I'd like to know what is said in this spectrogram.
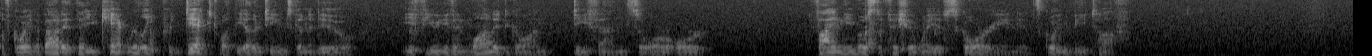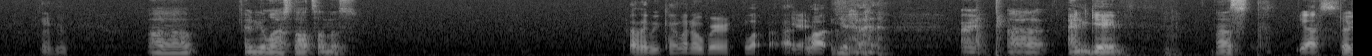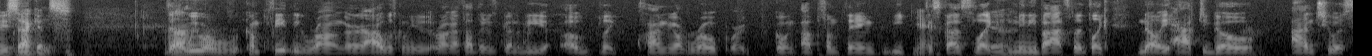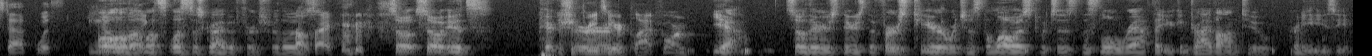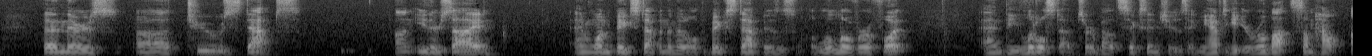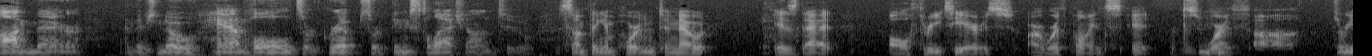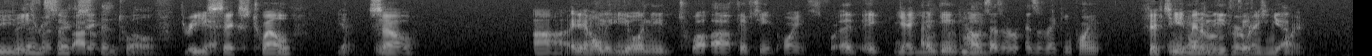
of going about it that you can't really predict what the other team's going to do if you even wanted to go on defense or or find the most efficient way of scoring. It's going to be tough. hmm Uh, any last thoughts on this? I think we kind of went over a lot. A Yeah. lot. Yeah. All right. Uh, end game. Last Yes. thirty seconds. That Uh, we were completely wrong, or I was completely wrong. I thought there's gonna be a, like climbing a rope or going up something. We Yeah. discussed like Yeah. mini bots, but like no, you have to go onto a step with no. oh, hold on. like- Let's let's describe it first for those. Oh, sorry. So so it's picture it's a three-tiered platform. Yeah. So there's there's the first tier, which is the lowest, which is this little ramp that you can drive onto, pretty easy. Then there's uh, two steps on either side, and one big step in the middle. The big step is a little over a foot, and the little steps are about six inches, and you have to get your robot somehow on there. And there's no handholds or grips or things to latch on to. Something important to note is that all three tiers are worth points. It's Mhm. worth uh, Three, Three then for the six, bottom. then twelve. three, Yeah. six, twelve. Yep. So, uh, and you it'll only be- you only need 12, uh, 15 points for it. it yeah, you end game need counts as a as a ranking point. fifteen minimum need for a ranking yeah. point.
